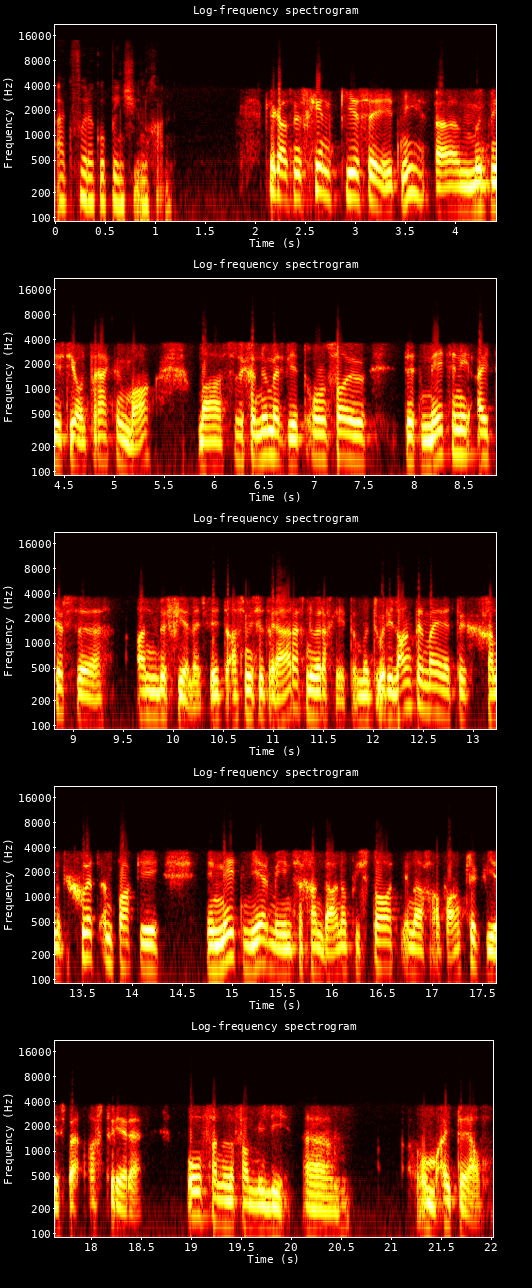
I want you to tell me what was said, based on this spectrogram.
ek voor ek op pensioen gaan? Kyk, as mens geen keuse het nie, uh, moet mens die onttrekking maak, maar soos ek genoem het, weet ons sou dit net in die uiterste aanbeveel het. Weet as mens dit regtig nodig het om dit oor die langtermyn te gaan dit groot impak hê en net meer mense gaan dan op die staat eendag afhanklik wees by aftrede of van hulle familie um, om uit te help.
